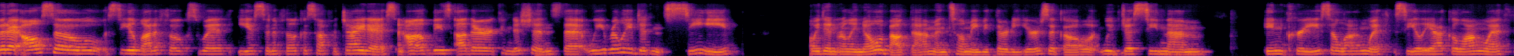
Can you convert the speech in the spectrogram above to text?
But I also see a lot of folks with eosinophilic esophagitis and all of these other conditions that we really didn't see. We didn't really know about them until maybe 30 years ago. We've just seen them increase along with celiac, along with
